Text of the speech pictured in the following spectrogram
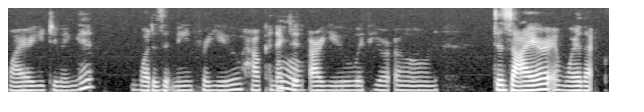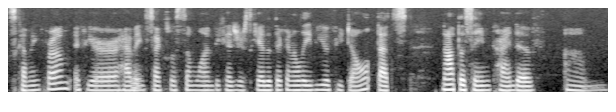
why are you doing it? What does it mean for you? How connected Hmm. are you with your own desire and where that's coming from? If you're having sex with someone because you're scared that they're going to leave you if you don't, that's not the same kind of um,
